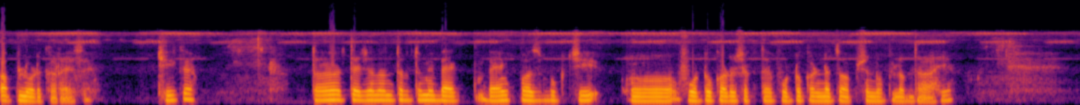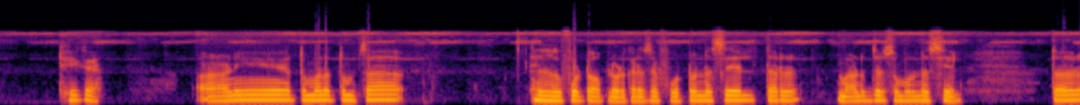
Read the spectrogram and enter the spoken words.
अपलोड करायचं आहे. ठीक आहे? तर त्याच्यानंतर तुम्ही बँक बँक पासबुकची फोटो काढू शकता फोटो काढण्याचं ऑप्शन उपलब्ध आहे. ठीक आहे. आणि तुम्हाला तुमचा फोटो अपलोड करायचा आहे. फोटो नसेल तर माणूस जर समोर नसेल तर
